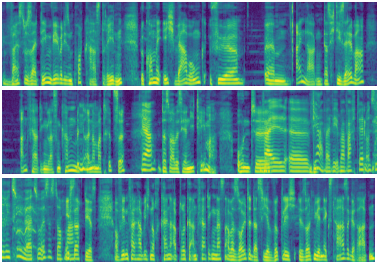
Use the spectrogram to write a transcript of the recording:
Weißt du, seitdem wir über diesen Podcast reden, bekomme ich Werbung für ähm, Einlagen, dass ich die selber anfertigen lassen kann mit mhm. einer Matrize. Ja. Das war bisher nie Thema. Und, äh, weil, äh, ja, weil wir überwacht werden und Siri zuhört. So ist es doch mal. Ich sag dir es. Auf jeden Fall habe ich noch keine Abdrücke anfertigen lassen, aber sollte das hier wirklich, äh, sollten wir in Ekstase geraten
